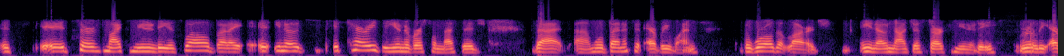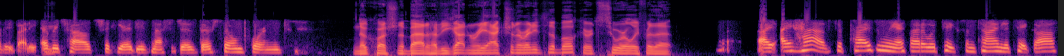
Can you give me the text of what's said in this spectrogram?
it's it serves my community as well, but I it, you know it carries a universal message that um, will benefit everyone the world at large, you know, not just our community, really everybody. Every child should hear these messages. They're so important. No question about it. Have you gotten reaction already to the book, or it's too early for that? I, I have. Surprisingly, I thought it would take some time to take off,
